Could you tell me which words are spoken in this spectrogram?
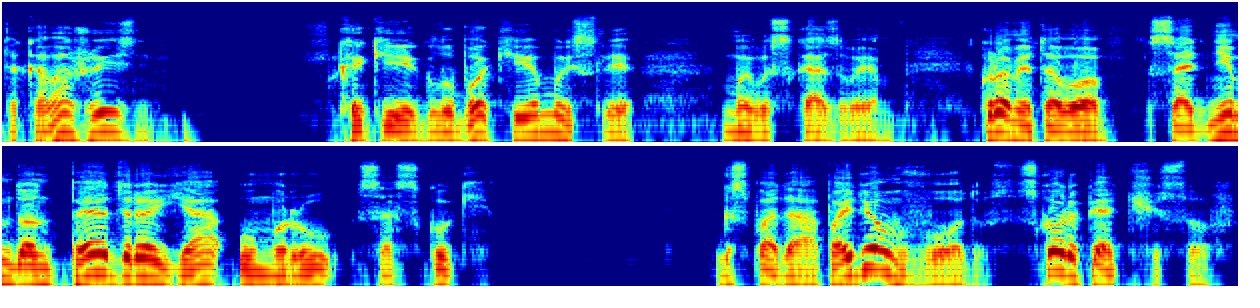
Такова жизнь. Какие глубокие мысли мы высказываем. Кроме того, с одним Дон Педро я умру со скуки. — Господа, пойдем в воду. Скоро пять часов.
